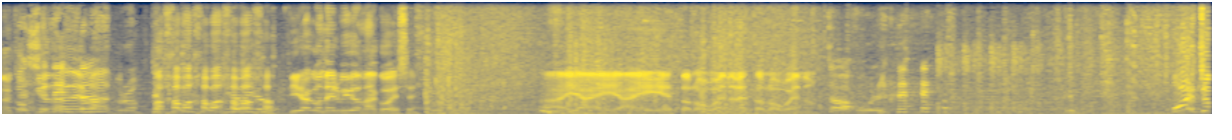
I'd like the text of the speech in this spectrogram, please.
No he ¿De cogido nada de 70? mat, bro. Baja, baja, baja, baja. bidón. Tira con el bidonaco ese. Ay, ay, ay. Esto es lo bueno, esto es lo bueno. Estaba full. ¡Muerto!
